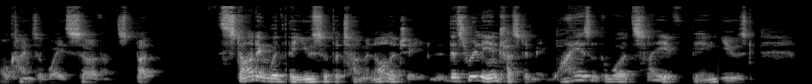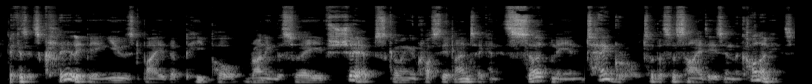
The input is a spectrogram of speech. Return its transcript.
all kinds of ways servants, but starting with the use of the terminology, this really interested me. Why isn't the word slave being used? Because it's clearly being used by the people running the slave ships going across the Atlantic, and it's certainly integral to the societies in the colonies.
